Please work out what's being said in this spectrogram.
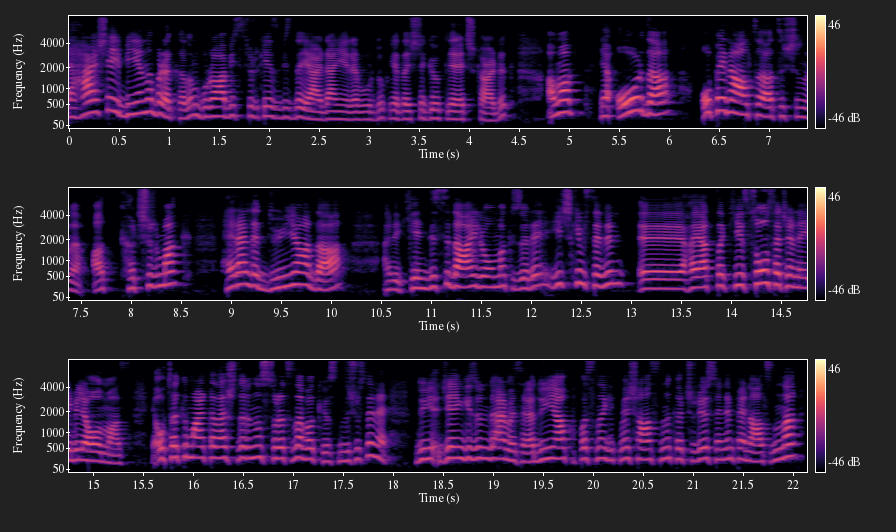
Ya her şeyi bir yana bırakalım. Burak'ı sürü kez biz de yerden yere vurduk ya da işte göklere çıkardık. Ama ya orada o penaltı atışını at, kaçırmak herhalde dünyada hani kendisi dahil olmak üzere hiç kimsenin e, hayattaki son seçeneği bile olmaz. Ya o takım arkadaşlarının suratına bakıyorsun. Düşünsene Cengiz Ünder mesela Dünya Kupası'na gitme şansını kaçırıyor senin penaltınla.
